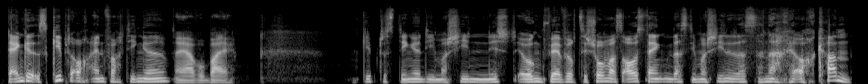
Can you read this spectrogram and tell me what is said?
Ich denke, es gibt auch einfach Dinge, naja, wobei, gibt es Dinge, die Maschinen nicht, irgendwer wird sich schon was ausdenken, dass die Maschine das dann nachher auch kann.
